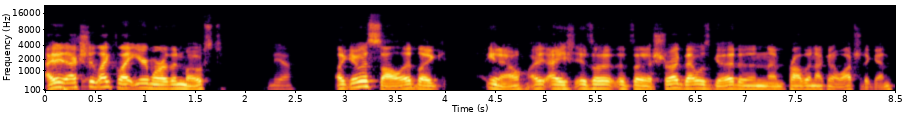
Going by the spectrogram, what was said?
I did actually Sure. liked Lightyear more than most. Yeah. Like it was solid. Like you know, I, I it's a it's a shrug that was good, and then I'm probably not going to watch it again.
